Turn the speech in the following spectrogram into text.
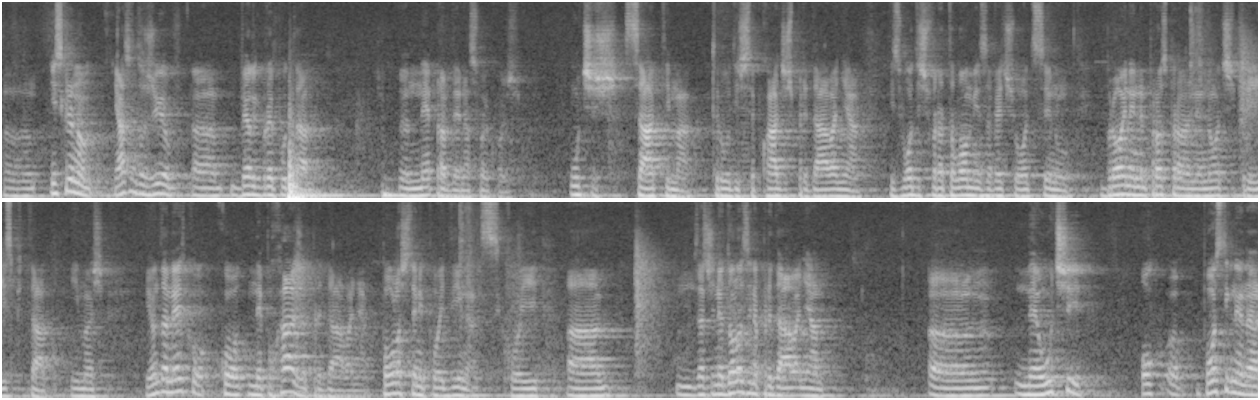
Uh, iskreno, ja sam doživio uh, velik broj puta nepravde na svojoj koži. Učiš satima, trudiš se, pohađaš predavanja, izvodiš vratolomije za veću ocjenu, brojne neprospravane noći prije ispita imaš. I onda netko ko ne pohađa predavanja, povlašteni pojedinac koji znači ne dolazi na predavanja, ne uči, postigne na,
